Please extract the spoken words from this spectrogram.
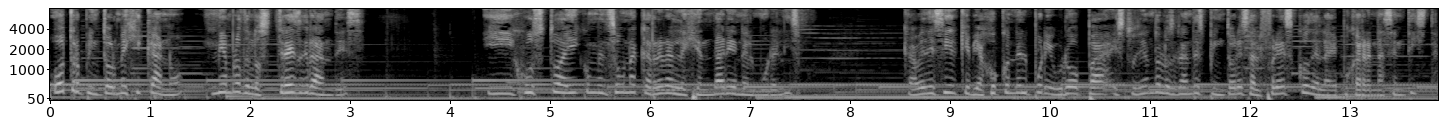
otro pintor mexicano, miembro de los tres grandes, y justo ahí comenzó una carrera legendaria en el muralismo. Cabe decir que viajó con él por Europa estudiando a los grandes pintores al fresco de la época renacentista.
